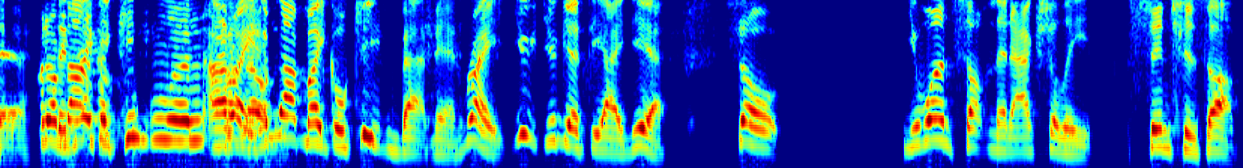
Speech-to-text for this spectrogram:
Yeah. But I'm the not Michael like, Keaton one. I don't right, know. I'm not Michael Keaton Batman. Right. You you get the idea. So you want something that actually cinches up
